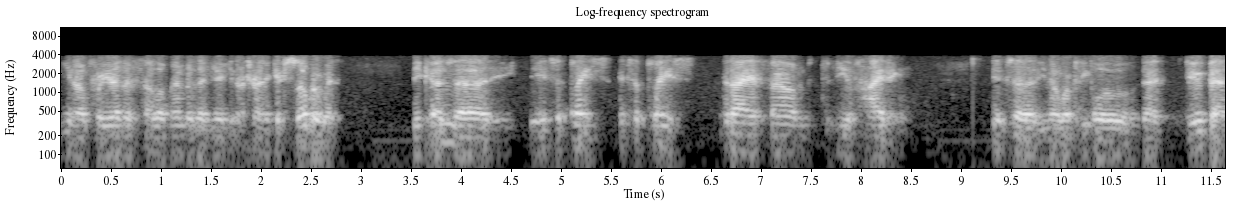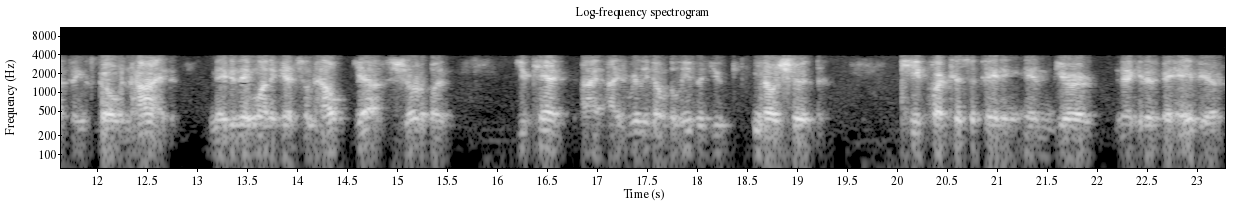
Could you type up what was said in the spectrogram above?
you know, for your other fellow member that you're, you know, trying to get sober with, because Mm. uh, it's a place, it's a place that I have found to be of hiding. It's a, you know, where people that do bad things go and hide. Maybe they want to get some help. Yeah, sure, but you can't. I, I really don't believe that you, you know, should keep participating in your negative behavior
